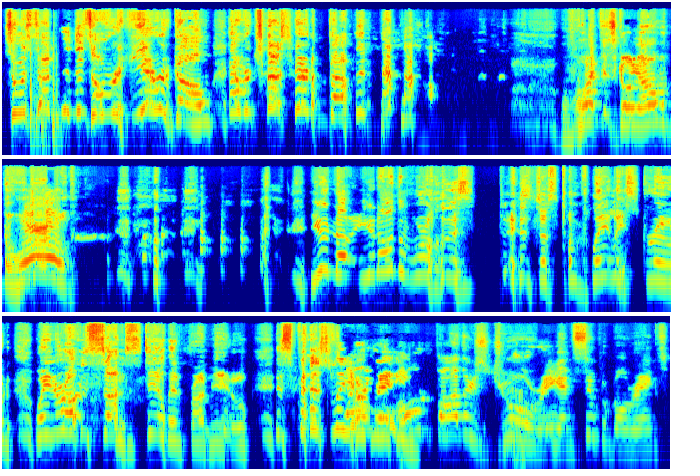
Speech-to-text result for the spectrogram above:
So his son did this over a year ago, and we're just hearing about it now. What is going on with the world? You know, you know the world is is just completely screwed when your own son's stealing from you, especially your Your ring. own father's jewelry and Super Bowl rings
